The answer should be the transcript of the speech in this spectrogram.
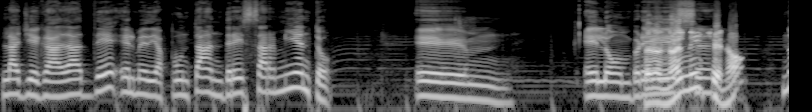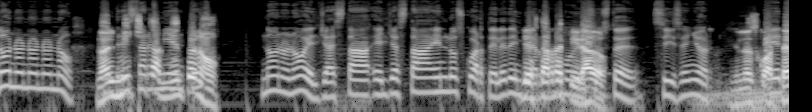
la llegada de el mediapunta Andrés Sarmiento. Em, el hombre. Pero no el es, eh, Nietzsche, ¿no? No, no, no, no, no. No el Nietzsche Sarmiento, no. No, no, no, él ya está, él ya está en los cuarteles de Ya invierno. está como dice retirado. usted. Sí, señor. En los cuarteles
